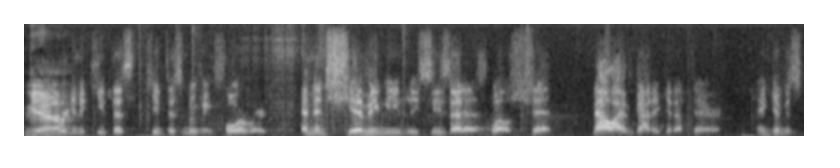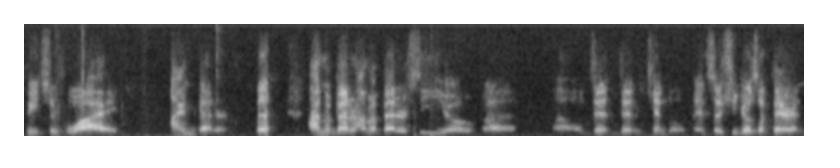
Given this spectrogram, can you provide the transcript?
Yeah. We're going to keep this keep this moving forward. And then Shiv immediately sees that as well. Shit. Now I've got to get up there and give a speech of why I'm better. I'm a better I'm a better CEO uh, uh, than, than Kendall. And so she goes up there and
